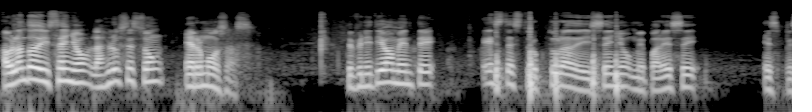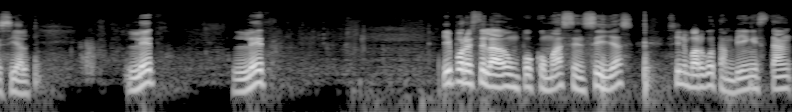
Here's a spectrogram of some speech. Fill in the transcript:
Hablando de diseño, las luces son hermosas. Definitivamente esta estructura de diseño me parece especial. LED, LED. Y por este lado un poco más sencillas, sin embargo también están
